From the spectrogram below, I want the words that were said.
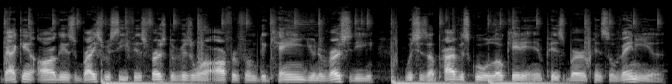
Back in August, Bryce received his first Division One offer from Duquesne University, which is a private school located in Pittsburgh, Pennsylvania.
